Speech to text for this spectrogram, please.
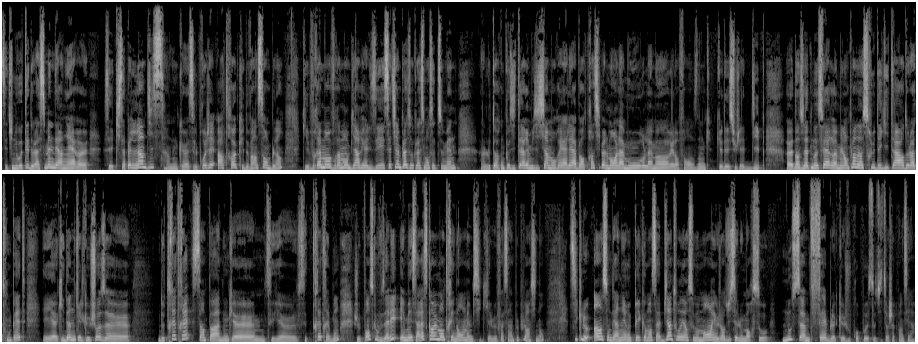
C'est une nouveauté de la semaine dernière qui s'appelle L'Indice. Donc c'est le projet Art Rock de Vincent Blin qui est vraiment vraiment bien réalisé. Septième place au classement cette semaine. Euh, L'auteur, compositeur et musicien montréalais aborde principalement l'amour, la mort et l'enfance, donc que des sujets deep, euh, dans une atmosphère euh, mêlant plein d'instrus, des guitares, de la trompette, et euh, qui donne quelque chose de très très sympa. Donc c'est c'est très très bon. Je pense que vous allez aimer. Ça reste quand même entraînant, même si quelquefois c'est un peu plus lancinant. Cycle 1, son dernier EP, commence à bien tourner en ce moment, et aujourd'hui c'est le morceau Nous sommes faibles que je vous propose tout de suite sur chaque frontière.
